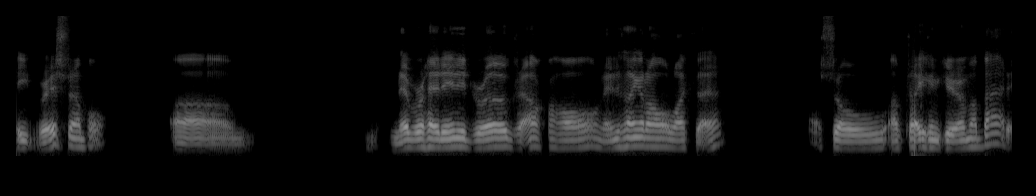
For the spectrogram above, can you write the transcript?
eat very simple. Um, never had any drugs, alcohol, anything at all like that. So I've taken care of my body.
